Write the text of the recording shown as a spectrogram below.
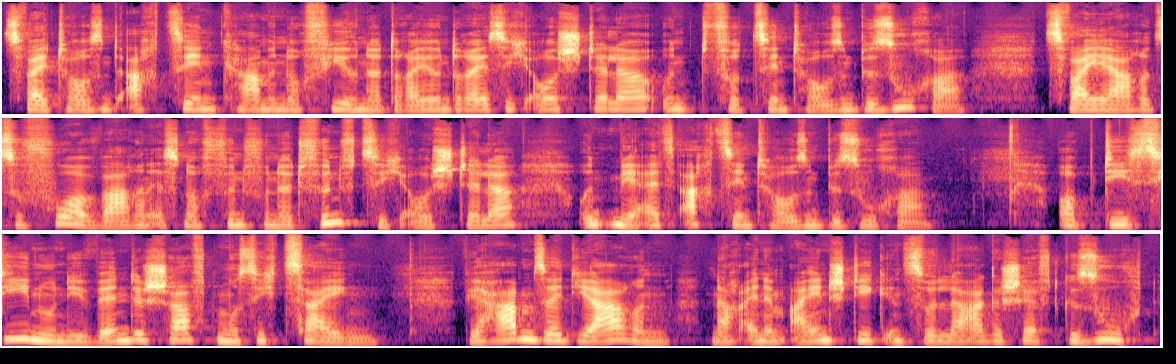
2018 kamen noch 433 Aussteller und 14.000 Besucher. Zwei Jahre zuvor waren es noch 550 Aussteller und mehr als 18.000 Besucher. Ob DC nun die Wende schafft, muss sich zeigen. Wir haben seit Jahren nach einem Einstieg ins Solargeschäft gesucht,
